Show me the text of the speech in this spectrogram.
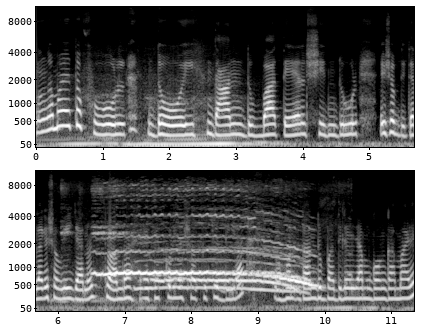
গঙ্গা মারে তো ফুল, দই দান দুব্বা, তেল সিন্দুর এইসব দিতে লাগে সবই জানো। তো আমরা এক এক করে সব কিছু দিয়া তখন দান দুব্বা দিলে এরাম গঙ্গা মারে।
